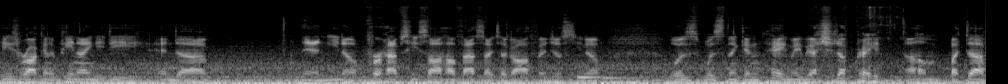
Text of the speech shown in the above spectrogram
He's rocking a P90D, and uh, and you know, perhaps he saw how fast I took off, and just you know, was was thinking, hey, maybe I should upgrade. Um, but uh,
